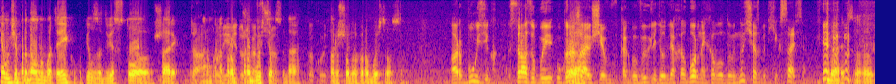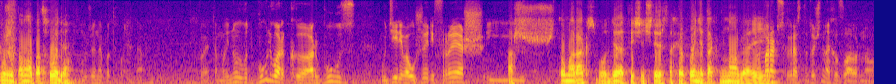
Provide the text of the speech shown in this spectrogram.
Я вообще продал бы батарейку, купил за 200 шарик, Да, нормально мне про- кажется, пробустился, да. Хорошо бы пробустился. Арбузик сразу бы угрожающе в- как бы выглядел для Хелборна, и Хелборн думает, ну сейчас будет Хикса все. Да, это уже там на подходе. Уже на подходе, да. Поэтому, ну вот бульварк, арбуз, у дерева уже рефреш, и... А что Маракс будет делать? 1400 хп не так много. Ну, И... Маракус как раз-то точно на Hellflower, но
